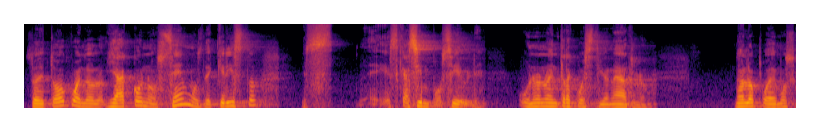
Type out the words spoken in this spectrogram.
sobre todo cuando ya conocemos de Cristo, es, casi imposible. Uno no entra a cuestionarlo. No lo podemos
